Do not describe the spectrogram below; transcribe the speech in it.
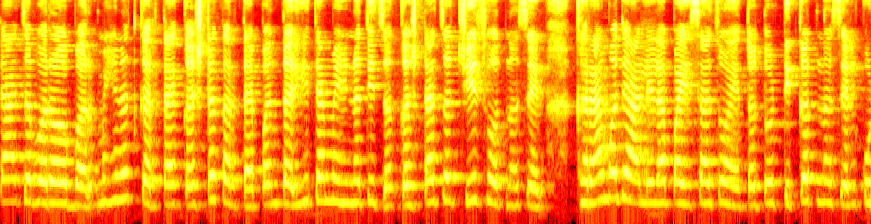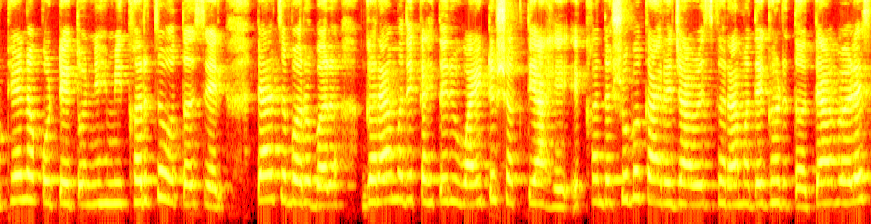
त्याचबरोबर मेहनत करताय कष्ट करताय पण तरीही त्या मेहनतीचं कष्टाचं चीज होत नसेल घरामध्ये आलेला पैसा जो आहे तर तो टिकत नसेल कुठे ना कुठे तो नेहमी खर्च होत असेल त्याचबरोबर घरामध्ये काहीतरी वाईट शक्ती आहे एखादं शुभ कार्य ज्यावेळेस घरामध्ये घडतं त्यावेळेस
